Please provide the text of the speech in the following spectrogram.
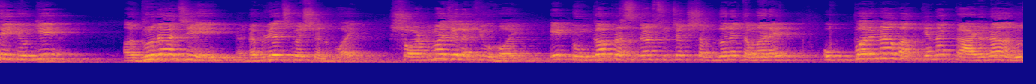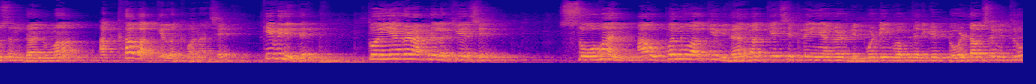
થઈ ગયો કે અધૂરા જે ડબલ્યુએચ ક્વેશ્ચન હોય શોર્ટમાં જે લખ્યું હોય એ ટૂંકા પ્રશ્નાર્થ સૂચક શબ્દોને તમારે ઉપરના વાક્યના કાળના અનુસંધાનમાં આખા વાક્ય લખવાના છે. કેવી રીતે? તો અહીંયા આગળ આપણે લખીએ છીએ, સોહન આ ઉપરનું વાક્ય વિધાન વાક્ય છે એટલે અહીંયા આગળ રિપોર્ટિંગ વર્બ તરીકે ટોલ્ડ આવશે મિત્રો.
